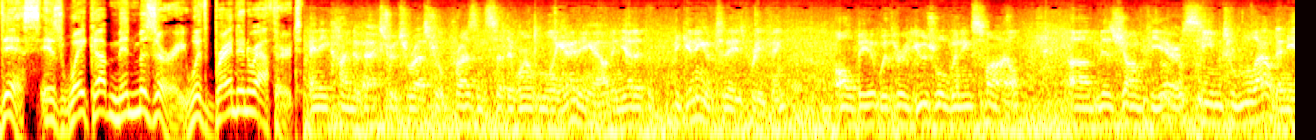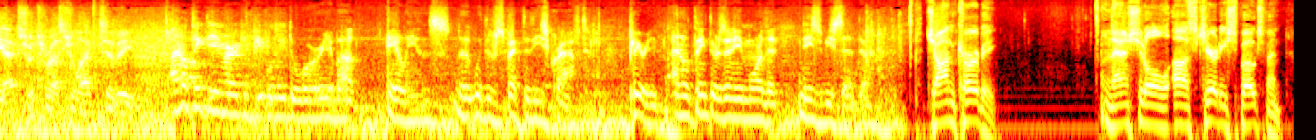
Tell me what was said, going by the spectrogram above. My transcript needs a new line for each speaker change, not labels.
This is Wake Up Mid Missouri with Brandon Rathert.
Any kind of extraterrestrial presence said they weren't ruling anything out, and yet at the beginning of today's briefing, albeit with her usual winning smile, uh, Ms. Jean Pierre seemed to rule out any extraterrestrial activity.
I don't think the American people need to worry about aliens uh, with respect to these craft. Period. I don't think there's any more that needs to be said there.
John Kirby, national uh, security spokesman.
